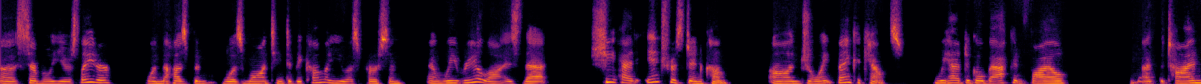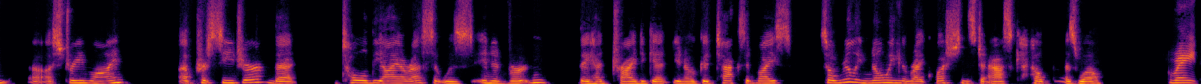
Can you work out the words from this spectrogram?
uh, several years later when the husband was wanting to become a U.S. person. And we realized that she had interest income on joint bank accounts. We had to go back and file at the time a streamline, a procedure that told the IRS it was inadvertent. They had tried to get, you know, good tax advice. So really knowing the right questions to ask help as well. Great.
